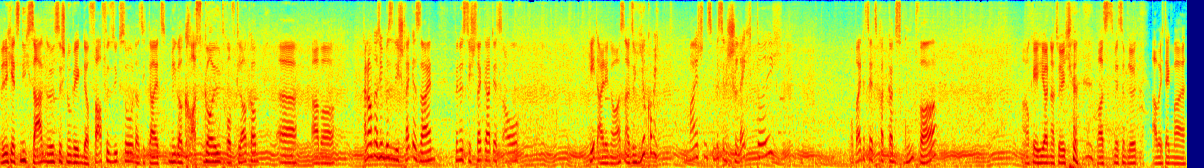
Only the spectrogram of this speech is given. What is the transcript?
Will ich jetzt nicht sagen, es ist nur wegen der Fahrphysik so, dass ich da jetzt mega krass geil drauf klarkomme. Äh, aber kann auch natürlich ein bisschen die Strecke sein. Ich finde, die Strecke hat jetzt auch... Geht einigermaßen. Also hier komme ich meistens ein bisschen schlecht durch. Wobei das jetzt gerade ganz gut war. Ah, okay, hier natürlich war es ein bisschen blöd. Aber ich denke mal,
